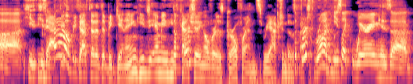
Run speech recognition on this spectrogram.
uh he he's acting. I don't know if he does that at the beginning. He, I mean, he's kind of shitting over his girlfriend's reaction to the first run. He's like wearing his uh.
